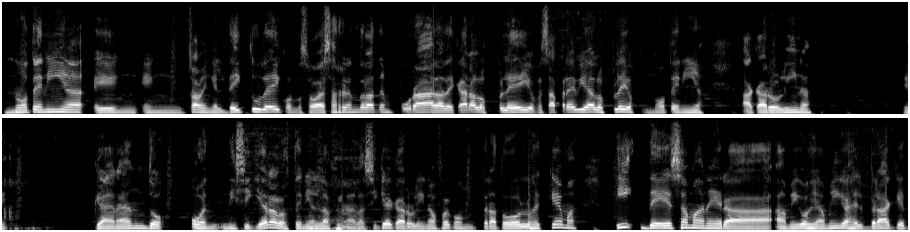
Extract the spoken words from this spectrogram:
no tenía en, en, ¿saben? El day to day, cuando se va desarrollando la temporada de cara a los playoffs, esa previa a los playoffs, no tenía a Carolina. Eh, ganando o ni siquiera los tenía en la final. Así que Carolina fue contra todos los esquemas y de esa manera, amigos y amigas, el bracket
